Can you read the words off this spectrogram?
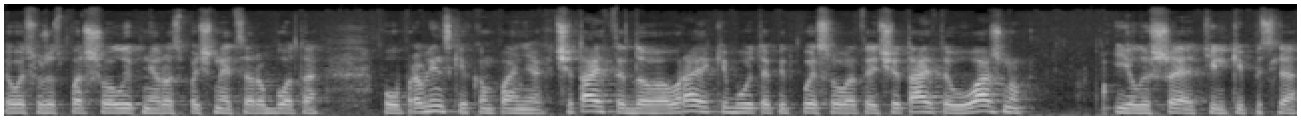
І ось уже з 1 липня розпочнеться робота по управлінських компаніях. Читайте договори, які будете підписувати, читайте уважно, і лише тільки після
